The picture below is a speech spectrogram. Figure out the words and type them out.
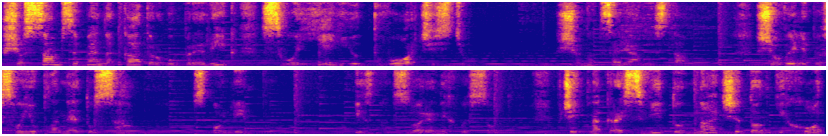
що сам себе на каторгу прирік своєю творчістю, що над царями став, що виліпив свою планету сам з Олімпу із надзоряних висот, вчить на край світу, наче Дон Кіхот,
